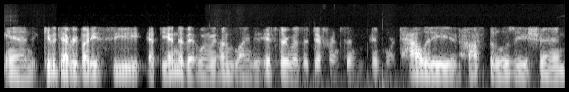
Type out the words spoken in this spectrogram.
and give it to everybody. See at the end of it when we unblind it if there was a difference in, in mortality and hospitalization,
